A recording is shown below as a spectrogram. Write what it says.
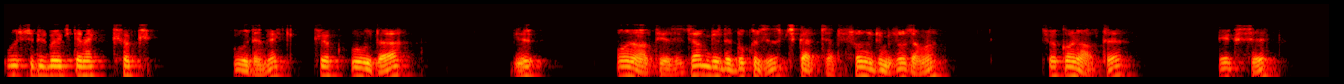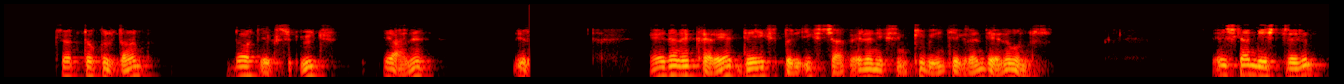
U üssü 1 bölü 2 demek kök U demek. Kök U da bir 16 yazacağım. Bir de 9 yazıp çıkartacağım. Sonucumuz o zaman kök 16 eksi kök 9'dan 4 eksi 3 yani 1. E'den e kareye dx bölü x çarpı ln x'in kübü integralin değerini bulunuz. Değişken değiştirelim.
